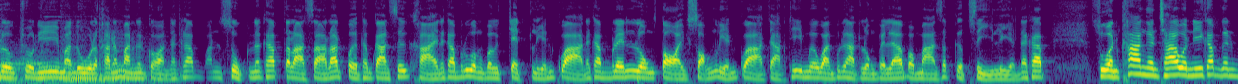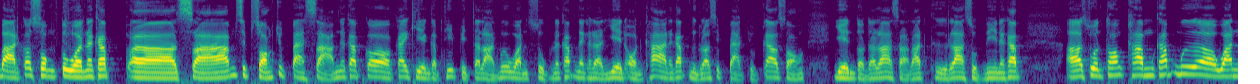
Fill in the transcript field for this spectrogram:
เรื่องช่วงนี้มาดูราคาน้ำมันกันก่อนนะครับ วันศุกร์นะครับ ตลาดสหรัฐเปิดทำการซื้อขายนะครับ ร่วงไปเจ็ดเหรียญกว่านะครับเบรนท์ลงต่ออีก 2 เหรียญกว่า จากที่เมื่อวันพฤหัสลงไปแล้วประมาณสักเกือบ 4 เหรียญนะครับ ส่วนค่าเงินเช้าวันนี้ครับ เงินบาทก็ทรงตัวนะครับสามสิบสองจุดแปดสามนะครับ ก็ใกล้เคียงกับที่ปิดตลาดเมื่อวันศุกร์นะครับ ในขณะเยนอ่อนค่านะครับหนึ่งร้อยสิบแปดจุดเก้าสองเยนต่อดอลลาร์สหรัฐคือล่าสุดนี้นะครับ ส่วนทองคำครับเมื่อวัน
